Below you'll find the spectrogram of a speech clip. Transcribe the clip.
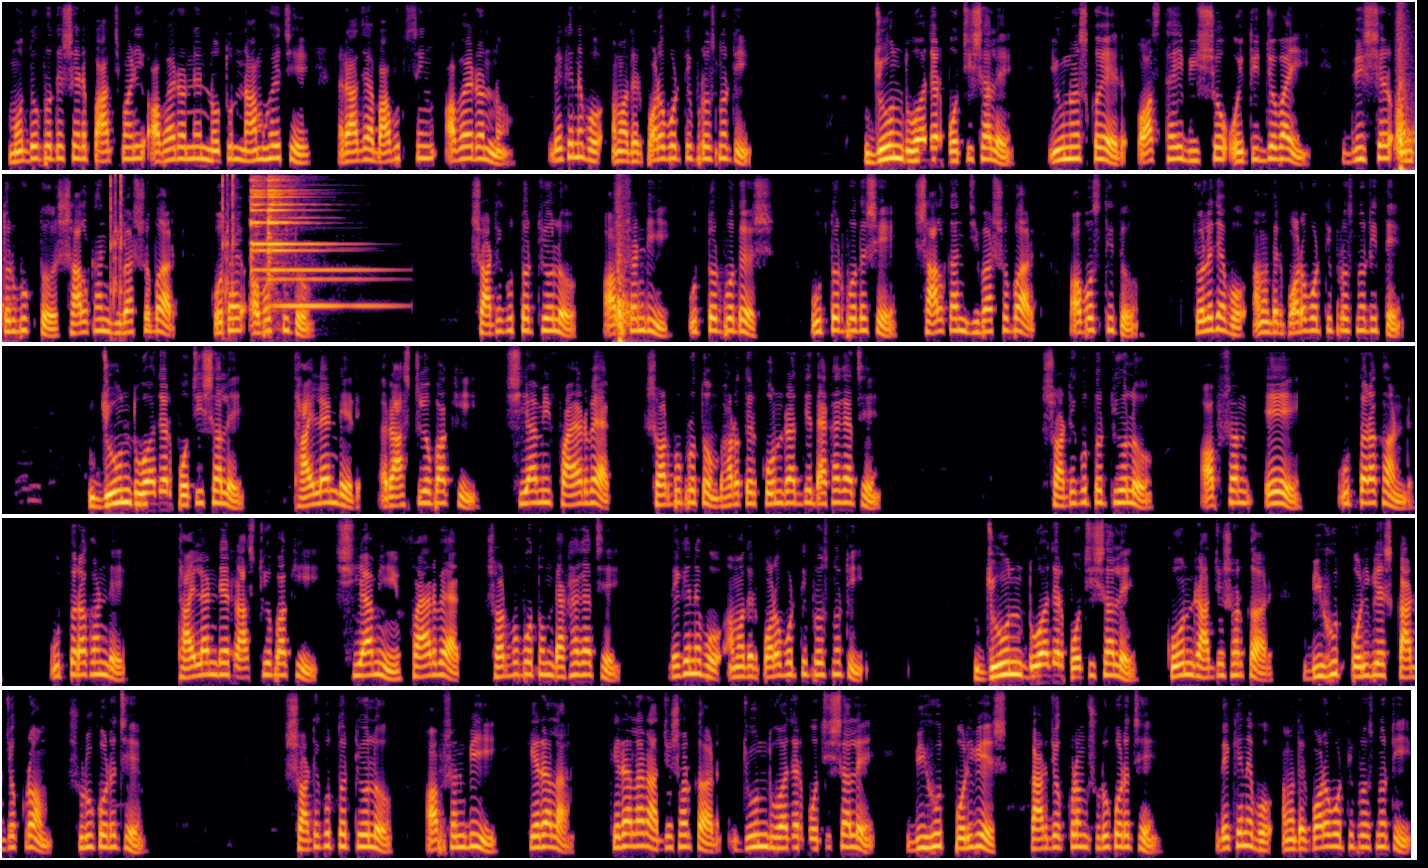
মধ্যপ্রদেশের পাঁচমারি অভয়ারণ্যের নতুন নাম হয়েছে রাজা বাবুত সিং অভয়ারণ্য। দেখে নেব আমাদের পরবর্তী প্রশ্নটি। জুন দু হাজার পঁচিশ সালে ইউনেস্কো এর অস্থায়ী বিশ্ব ঐতিহ্যবাহী দৃশ্যের অন্তর্ভুক্ত শালখান জীবাশ্ম পার্ক কোথায় অবস্থিত? সঠিক উত্তরটি হলো অপশান ডি উত্তরপ্রদেশ উত্তরপ্রদেশে শালকান জীবাশ্ম পার্ক অবস্থিত। চলে যাব আমাদের পরবর্তী প্রশ্নটিতে। জুন দু হাজার পঁচিশ সালে থাইল্যান্ডের রাষ্ট্রীয় পাখি শিয়ামি ফায়ারব্যাক সর্বপ্রথম ভারতের কোন রাজ্যে দেখা গেছে? সঠিক উত্তরটি হলো অপশান এ, উত্তরাখণ্ড। উত্তরাখণ্ডে থাইল্যান্ডের রাষ্ট্রীয় পাখি শিয়ামি ফায়ারব্যাক সর্বপ্রথম দেখা গেছে। দেখে নেব আমাদের পরবর্তী প্রশ্নটি। জুন দু হাজার পঁচিশ সালে কোন রাজ্য সরকার বিহুত পরিবেশ কার্যক্রম শুরু করেছে? সঠিক উত্তরটি হলো অপশান বি, কেরালা। কেরালা রাজ্য সরকার জুন দু হাজার পঁচিশ সালে বিহুত পরিবেশ কার্যক্রম শুরু করেছে। দেখে নেব আমাদের পরবর্তী প্রশ্নটি।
